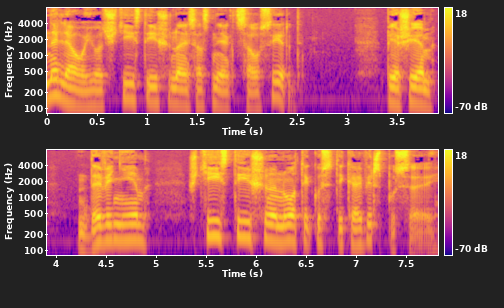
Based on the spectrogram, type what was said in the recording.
neļaujot šķīstīšanai sasniegt savu sirdi. Pie šiem deviņiem šķīstīšana notikusi tikai virspusēji,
